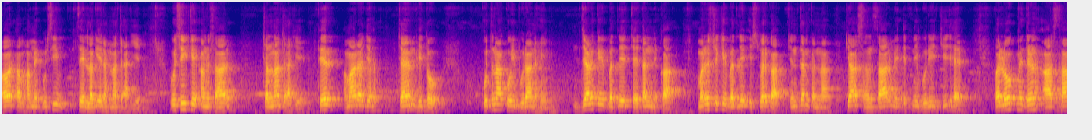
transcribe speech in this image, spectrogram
और अब हमें उसी से लगे रहना चाहिए। उसी के अनुसार चलना चाहिए। फिर हमारा यह चयन भी तो उतना कोई बुरा नहीं। जड़ के बदले चैतन्य का, मनुष्य के बदले ईश्वर का चिंतन करना क्या संसार में इतनी बुरी चीज़ है? परलोक में दृढ़ आस्था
